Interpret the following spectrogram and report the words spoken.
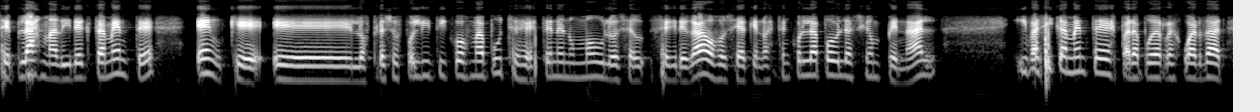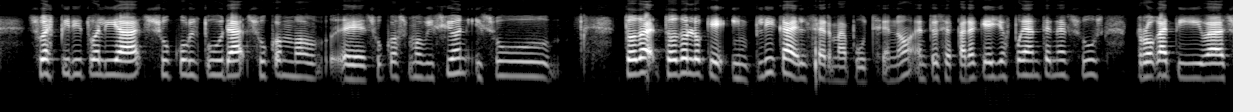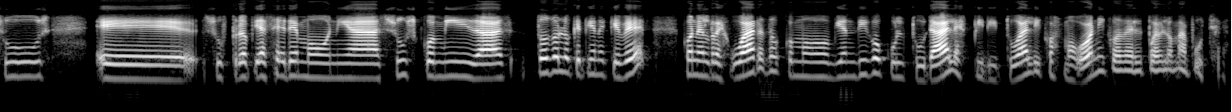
se plasma directamente en que eh, los presos políticos mapuches estén en un módulo segregados, o sea, que no estén con la población penal, y básicamente es para poder resguardar su espiritualidad, su cultura, su, eh, su cosmovisión y su todo lo que implica el ser mapuche, ¿no? Entonces, para que ellos puedan tener sus rogativas, sus, eh, sus propias ceremonias, sus comidas, todo lo que tiene que ver con el resguardo, como bien digo, cultural, espiritual y cosmogónico del pueblo mapuche.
